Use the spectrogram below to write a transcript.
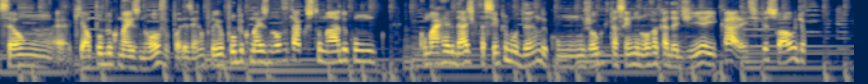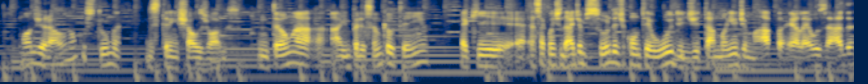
são é, que é o público mais novo, por exemplo, e o público mais novo está acostumado com com uma realidade que está sempre mudando, com um jogo que está saindo novo a cada dia. E, cara, esse pessoal, de modo geral, não costuma destrinchar os jogos. Então, a, a impressão que eu tenho é que essa quantidade absurda de conteúdo e de tamanho de mapa, ela é usada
